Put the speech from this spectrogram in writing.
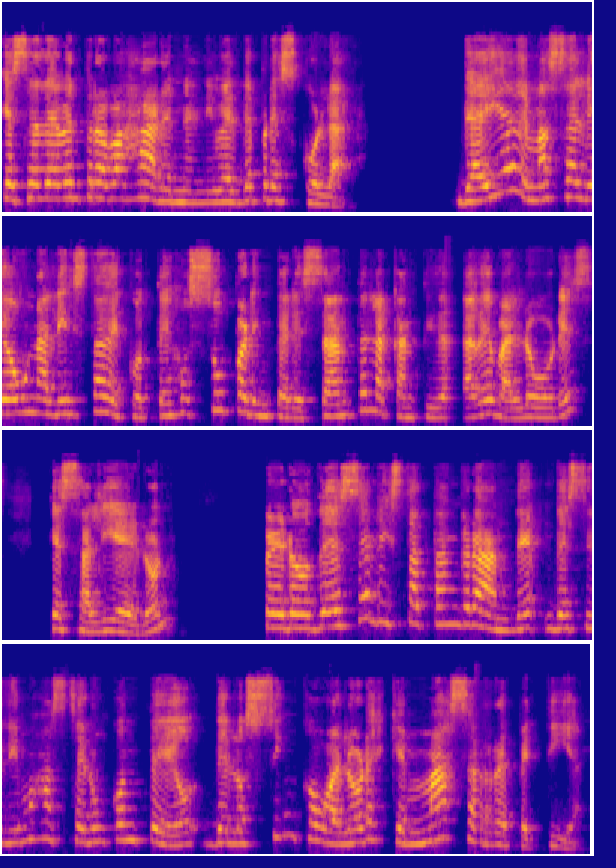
que se deben trabajar en el nivel de preescolar. De ahí además salió una lista de cotejos súper interesante, la cantidad de valores que salieron, pero de esa lista tan grande decidimos hacer un conteo de los cinco valores que más se repetían.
